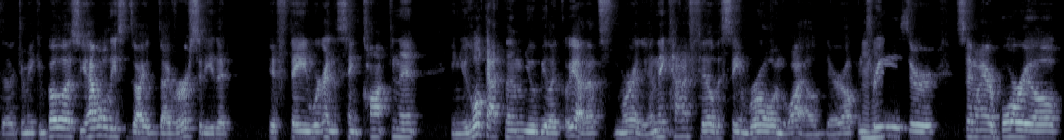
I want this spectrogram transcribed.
the Jamaican boa. So you have all these di- diversity that, if they were in the same continent, and you look at them, you'll be like, oh yeah, that's Morelia. And they kind of fill the same role in the wild. They're up in Mhm. trees, they're semi-arboreal.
